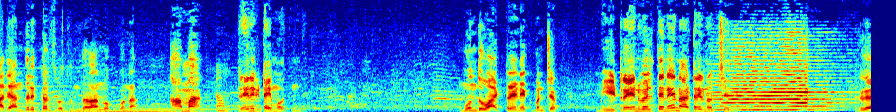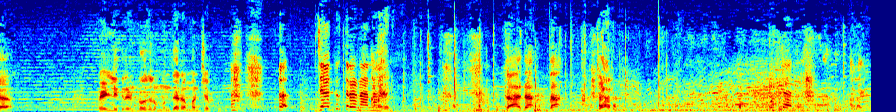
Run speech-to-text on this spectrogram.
అది అందరికి కలిసి వస్తుంది కదా అని ఒప్పుకున్నా. అమ్మా ట్రైన్కి టైం అవుతుంది. ముందు వాటి ట్రైన్ ఎక్కమని చెప్పు. మీ ట్రైన్ వెళ్తేనే నా ట్రైన్ వచ్చేది. ఇదిగా పెళ్ళికి రెండు రోజుల ముందే రమ్మని చెప్పు. జాగ్రత్త రా నాన్న. దా దా దా. అలాగే.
